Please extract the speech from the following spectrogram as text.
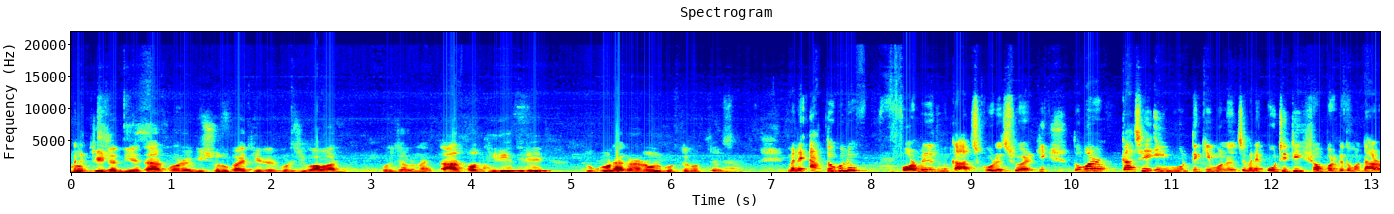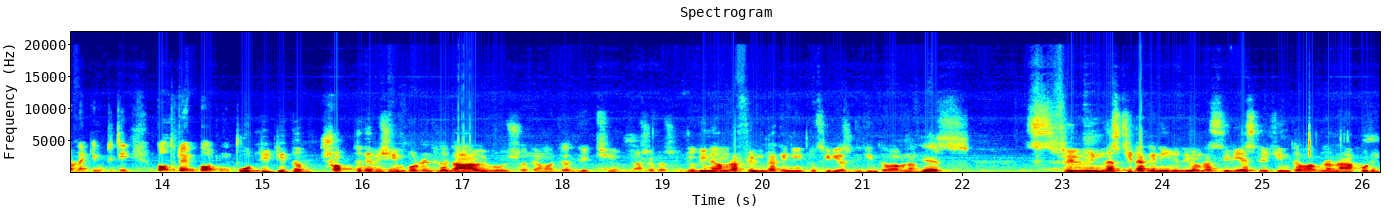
গ্রুপ থিয়েটার দিয়ে তারপরে বিশ্বরূপায় থিয়েটার করেছি বাবার পরিচালনায়। তারপর ধীরে ধীরে টুকরো টাকা রোল করতে করতে হ্যাঁ। মানে এতগুলো ফর্মে যে তুমি কাজ করেছ আর কি তোমার কাছে এই মুহূর্তে কি মনে হচ্ছে? মানে ওটিটি সম্পর্কে তোমার ধারণা কি? ওটিটি কতটা ইম্পর্টেন্ট ওটিটি তো সব থেকে বেশি ইম্পর্টেন্ট হয়ে দাঁড়াবে ভবিষ্যতে আমার যা দেখছি আমি আশেপাশে। যদি না আমরা ফিল্মটাকে নিয়ে একটু সিরিয়াসলি চিন্তা ভাবনা ফিল্ম ইন্ডাস্ট্রিটাকে নিয়ে যদি আমরা সিরিয়াসলি চিন্তা ভাবনা না করি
